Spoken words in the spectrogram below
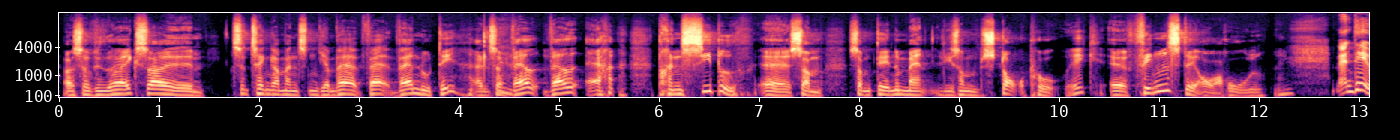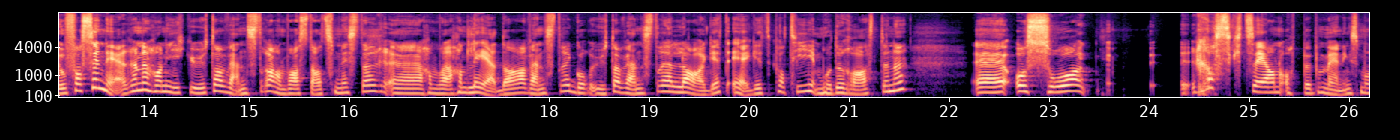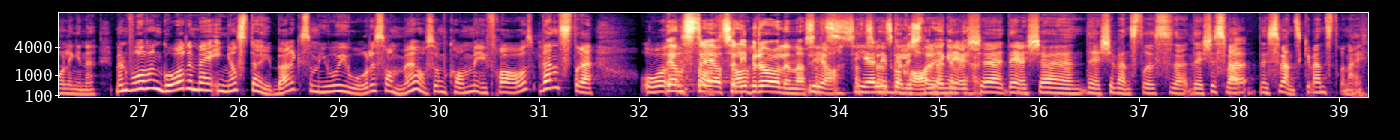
og så videre, ikke? så... Øh, så tænker man sådan, jamen hvad, hvad, hvad er nu det? Altså, ja. hvad, hvad er princippet, øh, som, som denne mand ligesom står på? Ikke? Øh, findes det overhovedet? Ikke? Men det er jo fascinerende. Han gik ud af Venstre, han var statsminister, øh, han, var, han leder Venstre, går ud af Venstre, lager et eget parti, Moderaterne, øh, og så raskt så er han oppe på meningsmålingene. Men hvordan går det med Inger Støjberg, som jo gjorde det samme, og som kom ifra oss, Venstre, og Venstre er altså Liberalerna, så, ja, de er liberale, det er, ikke, det, er ikke, det er ikke Venstres, det er ikke sve, det er svenske Venstre, nej,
